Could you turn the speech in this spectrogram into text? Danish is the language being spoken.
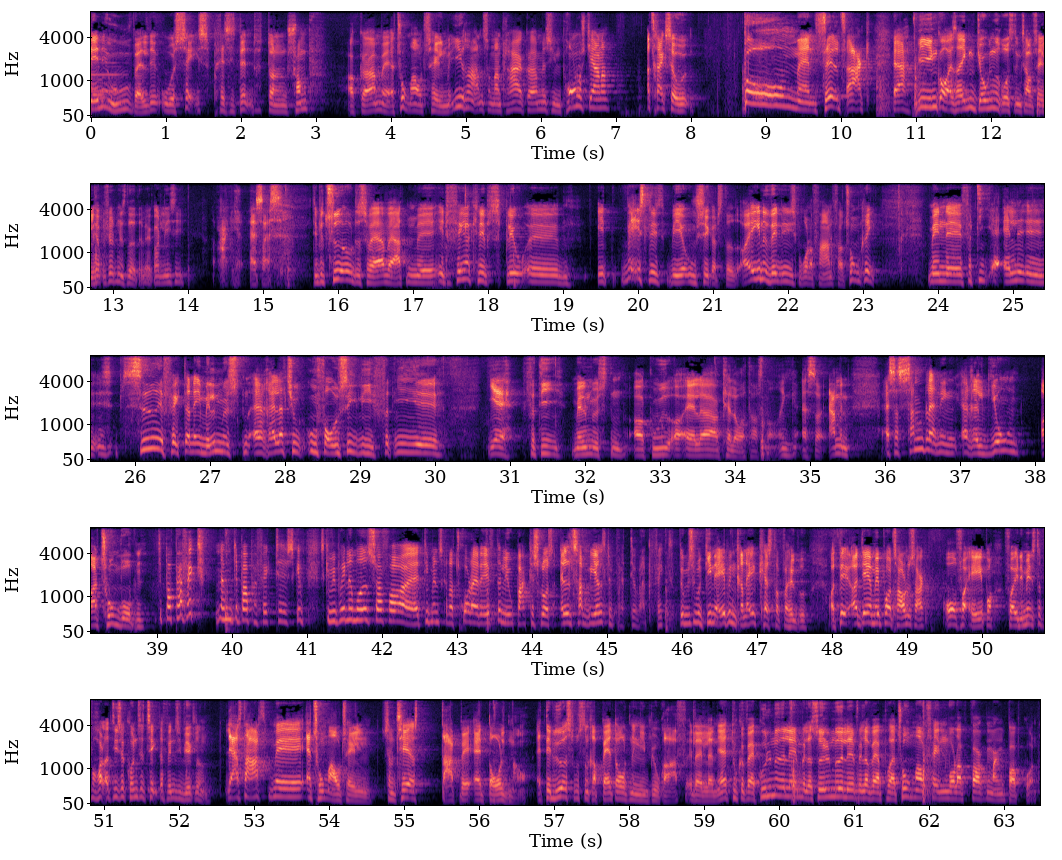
denne uge valgte USA's præsident Donald Trump at gøre med atomaftalen med Iran, som man plejer at gøre med sine pornostjerner, og trække sig ud. Boom, mand! Selv tak! Ja, vi indgår altså ikke en jokenedrustningsaftale her på Sjøtministeriet, det vil jeg godt lige sige. Nej, altså, det betyder jo desværre, at verden med et fingerknips blev øh, et væsentligt mere usikkert sted. Og ikke nødvendigvis på grund af faren for atomkrig, men øh, fordi alle øh, sideeffekterne i Mellemøsten er relativt uforudsigelige, fordi, øh, ja, fordi Mellemøsten og Gud og alle og kalotter og sådan noget. Ikke? Altså, jamen, altså sammenblandingen af religion og atomvåben. Det er bare perfekt. Jamen, det er bare perfekt. Øh, skal, skal vi på en eller anden måde sørge for, at de mennesker, der tror, der er et efterliv, bare kan slå os alle sammen ihjel? Det, det var perfekt. Det er ligesom at give en abe en granatkaster for helvede. Og det, og det er jeg med på at tavle sagt over for aber, for i det mindste forholder de sig kun til ting, der findes i virkeligheden. Lad os starte med atomaftalen, som til at starte med er et dårligt navn. At det lyder som sådan en rabatordning i en biograf eller et eller andet. Ja, du kan være guldmedlem eller sølvmedlem eller være på atomaftalen, hvor der er fucking mange popcorn.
